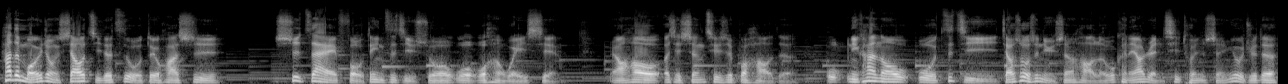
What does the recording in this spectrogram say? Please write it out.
她的某一种消极的自我对话是是在否定自己，说我我很危险，然后而且生气是不好的。我你看哦，我自己，假如说我是女生好了，我可能要忍气吞声，因为我觉得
